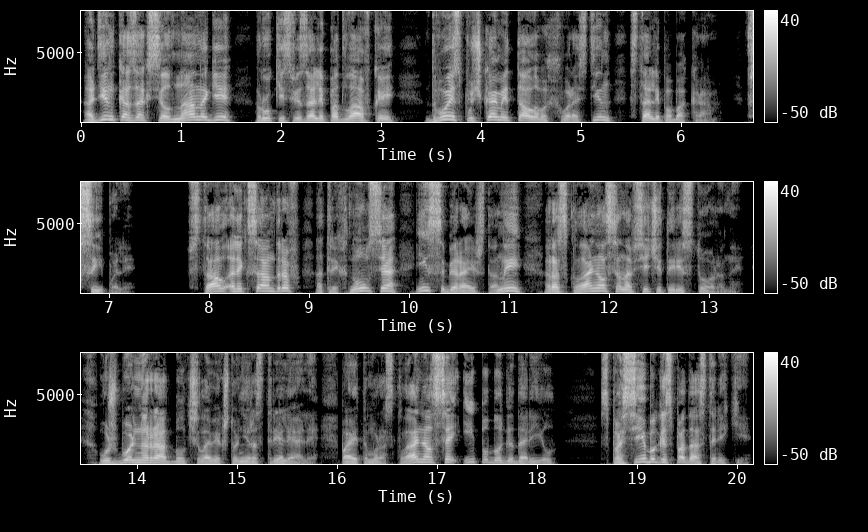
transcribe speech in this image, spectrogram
один казак сел на ноги, руки связали под лавкой, двое с пучками таловых хворостин стали по бокам. Всыпали. Встал Александров, отряхнулся и, собирая штаны, раскланялся на все четыре стороны. Уж больно рад был человек, что не расстреляли, поэтому раскланялся и поблагодарил. «Спасибо, господа старики!»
